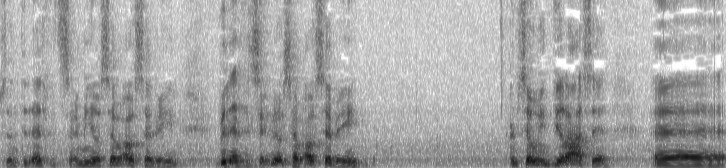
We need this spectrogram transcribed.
سنة 1977 بال 1977 مسوين دراسة آه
